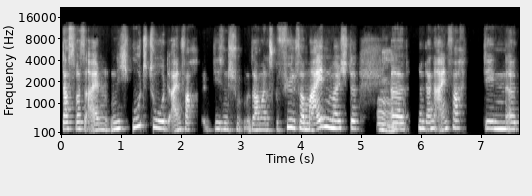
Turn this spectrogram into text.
das, was einem nicht gut tut, einfach diesen, sagen wir mal, das Gefühl vermeiden möchte, mhm. äh, und dann einfach den äh,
